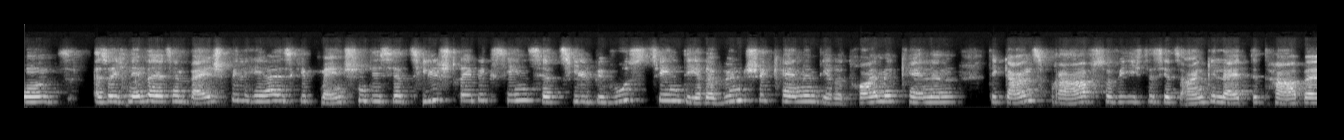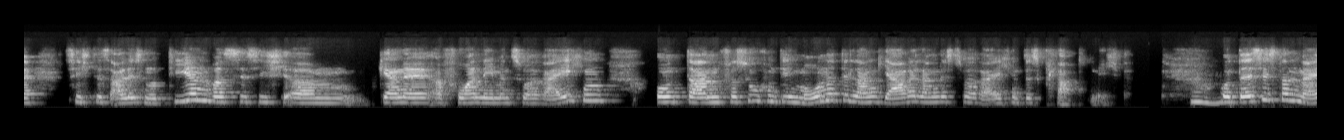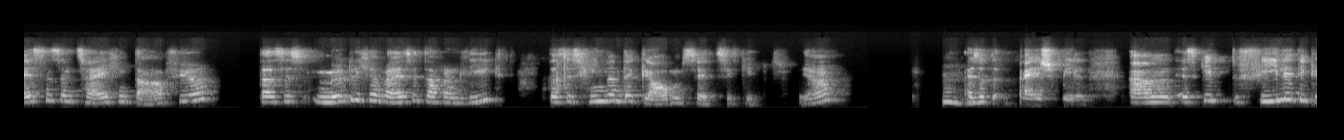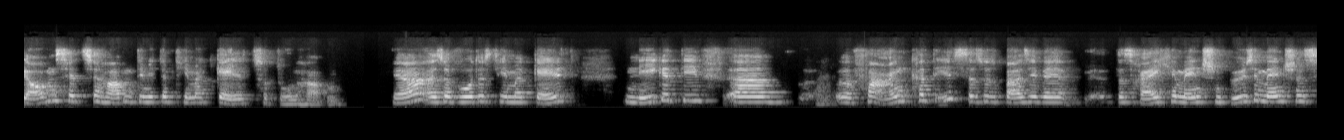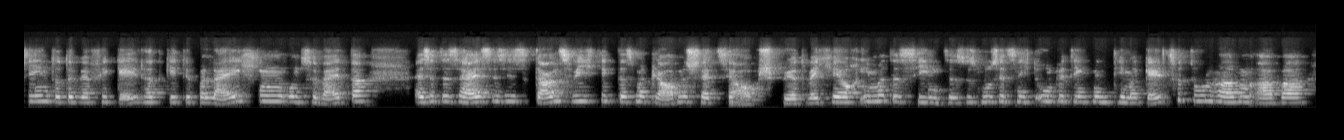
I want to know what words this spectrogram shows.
Und also ich nehme da jetzt ein Beispiel her. Es gibt Menschen, die sehr zielstrebig sind, sehr zielbewusst sind, die ihre Wünsche kennen, die ihre Träume kennen, die ganz brav, so wie ich das jetzt angeleitet habe, sich das alles notieren, was sie sich ähm, gerne vornehmen zu erreichen. Und dann versuchen die monatelang, jahrelang das zu erreichen. Das klappt nicht. Mhm. Und das ist dann meistens ein Zeichen dafür, dass es möglicherweise daran liegt, dass es hindernde Glaubenssätze gibt. Ja? Mhm. Also Beispiel. Ähm, es gibt viele, die Glaubenssätze haben, die mit dem Thema Geld zu tun haben. Ja, also wo das Thema Geld negativ äh, äh verankert ist, also quasi, dass reiche Menschen böse Menschen sind oder wer viel Geld hat, geht über Leichen und so weiter. Also das heißt, es ist ganz wichtig, dass man Glaubensschätze aufspürt, welche auch immer das sind. Also es muss jetzt nicht unbedingt mit dem Thema Geld zu tun haben, aber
